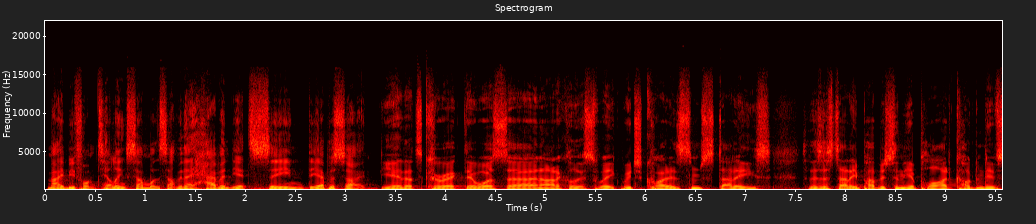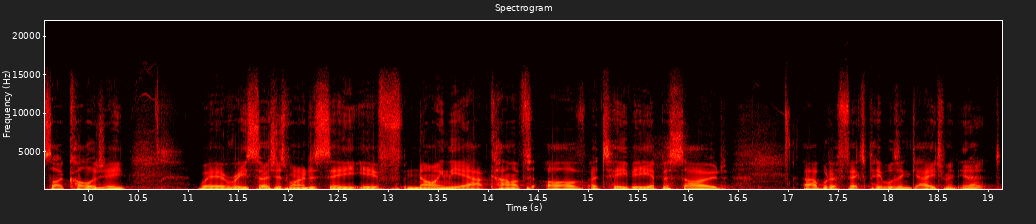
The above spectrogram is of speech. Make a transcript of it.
maybe if I'm telling someone something they haven't yet seen the episode. Yeah, that's correct. There was uh, an article this week which quoted some studies. So there's a study published in the Applied Cognitive Psychology where researchers wanted to see if knowing the outcome of, of a TV episode uh, would affect people's engagement in it.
